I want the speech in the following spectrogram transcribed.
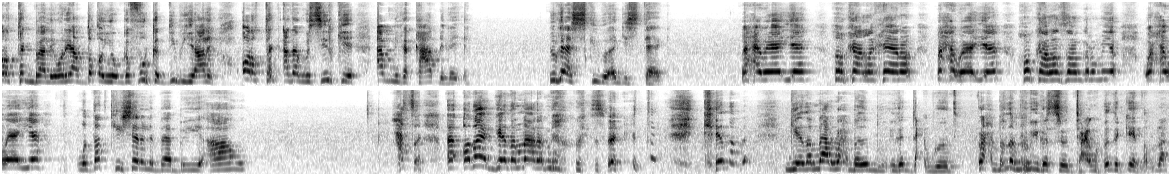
ortag baa lay waryaa doqonyo gafuurka dib yaale ortag adaa wasiirkii amniga kaa dhigay. Ugaaskiibuu ag istaagay waxa weeye hubkaa la keeno. Waxa weeye hubkaa la soo gurmiyo. Waxa weeye dadkii shalay la baabiiyey aawo xasan odaga geedanaar geedanaar wax badan buu iga dacwooday. Wax badan buu iga soo dacwooday geedanaar.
